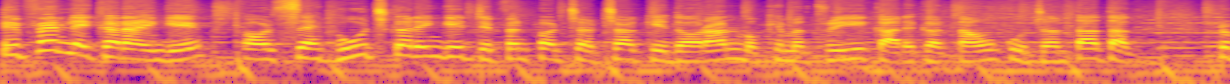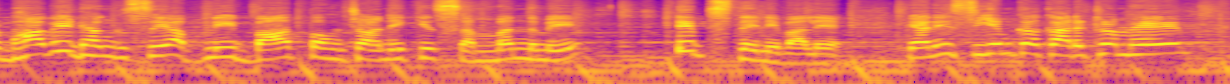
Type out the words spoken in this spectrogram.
टिफ़िन लेकर आएँगे और सहभोज करेंगे। टिफ़िन पर चर्चा के दौरान मुख्यमंत्री कार्यकर्ताओं को जनता तक प्रभावी ढंग से अपनी बात पहुँचाने के संबंध में टिप्स देने वाले हैं। यानी सीएम का कार्यक्रम है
